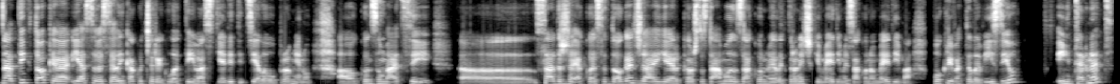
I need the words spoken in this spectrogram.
na TikTok, e, ja se veselim kako će regulativa slijediti cijelu ovu promjenu o konzumaciji sadržaja koja se događa, jer kao što znamo zakon o elektroničkim medijima i zakon o medijima pokriva televiziju, internet,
